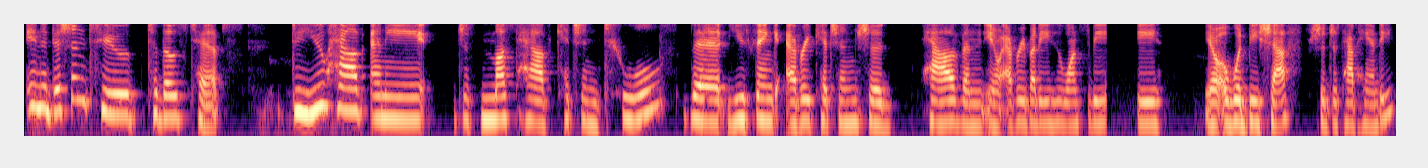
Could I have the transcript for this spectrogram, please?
In addition to to those tips do you have any just must have kitchen tools that you think every kitchen should have and you know everybody who wants to be you know a would-be chef should just have handy?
